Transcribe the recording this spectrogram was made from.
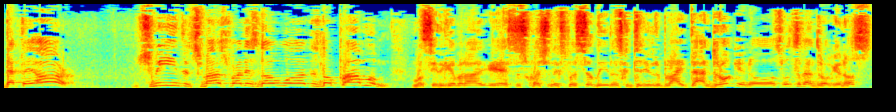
that they are. Which means it's mashma, there's no, uh, there's no problem. We'll see the Gemara asks this question explicitly. Let's continue to Braita. Androgynos, what's an androgynos?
